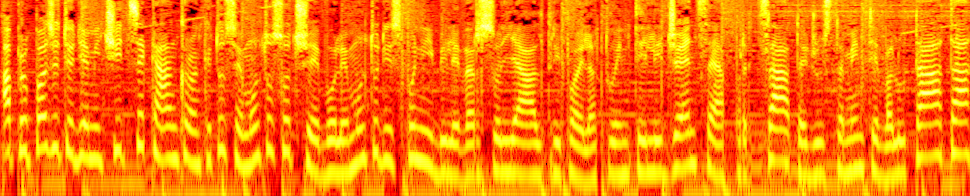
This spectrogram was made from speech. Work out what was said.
A proposito di amicizie, cancro, anche tu sei molto socievole, molto disponibile verso gli altri, poi la tua intelligenza è apprezzata e giustamente valutata,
